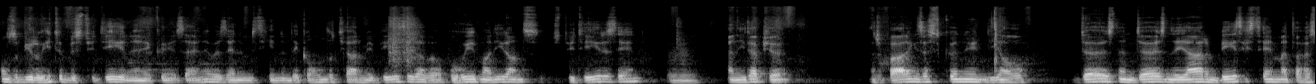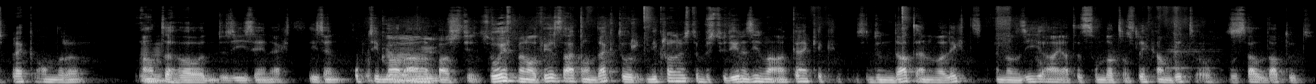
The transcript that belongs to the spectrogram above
onze biologie te bestuderen, kun je zeggen. We zijn er misschien een dikke honderd jaar mee bezig, dat we op een goede manier aan het studeren zijn. Mhm. En hier heb je ervaringsdeskundigen die al duizenden en duizenden jaren bezig zijn met dat gesprek onder aan te mhm. houden. Dus die zijn echt die zijn optimaal aangepast. Zo heeft men al veel zaken ontdekt door microorganismen te bestuderen en zien van, ah, kijk, ze doen dat en wellicht. En dan zie je, ah, ja, het is omdat ons lichaam dit of onze cel dat doet.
